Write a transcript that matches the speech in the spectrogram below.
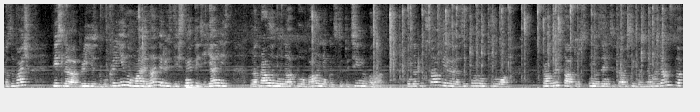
Позивач після приїзду в Україну має наміри здійснити діяльність, направлену на повалення конституційного ладу. На підставі закону про правовий статус іноземців та осіб без громадянства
